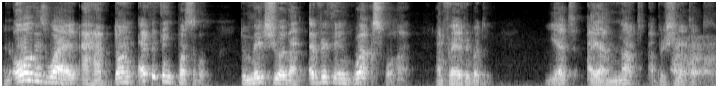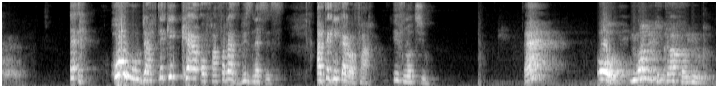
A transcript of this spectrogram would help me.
And all this while, I have done everything possible to make sure that everything works for her and for everybody. Yet, I am not appreciated. Eh, who would have taken care of her father's businesses and taken care of her, if not you? Eh? Oh, you want me to clap for you?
